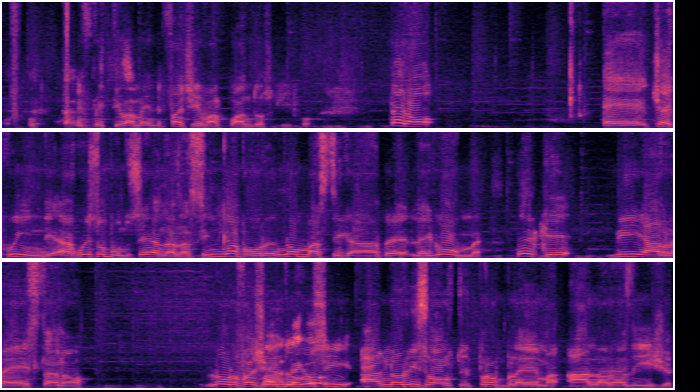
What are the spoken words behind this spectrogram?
Effettivamente faceva alquanto schifo. Però, eh, cioè, quindi a questo punto, se andate a Singapore, non masticate le gomme perché vi arrestano. Loro facendo le go- così hanno risolto il problema alla radice.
